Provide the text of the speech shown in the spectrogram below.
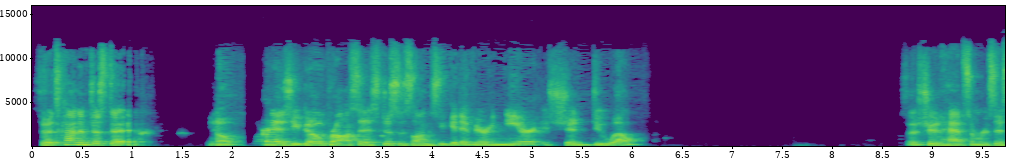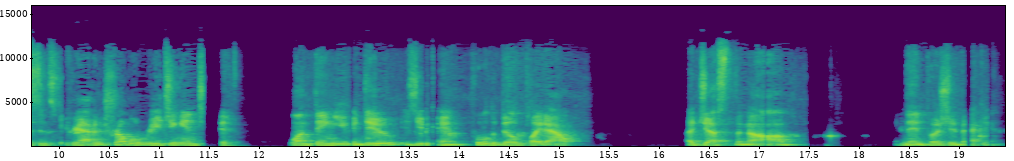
So it's kind of just a you know, learn as you go process, just as long as you get it very near, it should do well. So it should have some resistance. If you're having trouble reaching into it, one thing you can do is you can pull the build plate out, adjust the knob, and then push it back in.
